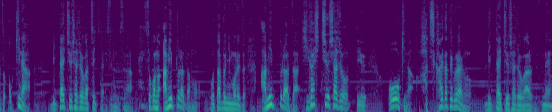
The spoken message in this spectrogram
ず大きな立体駐車場がついてたりするんですが、はい、そこのアミプラザもご多分に漏れずアミプラザ東駐車場っていう大きな8階建てぐらいの立体駐車場があるんですね。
